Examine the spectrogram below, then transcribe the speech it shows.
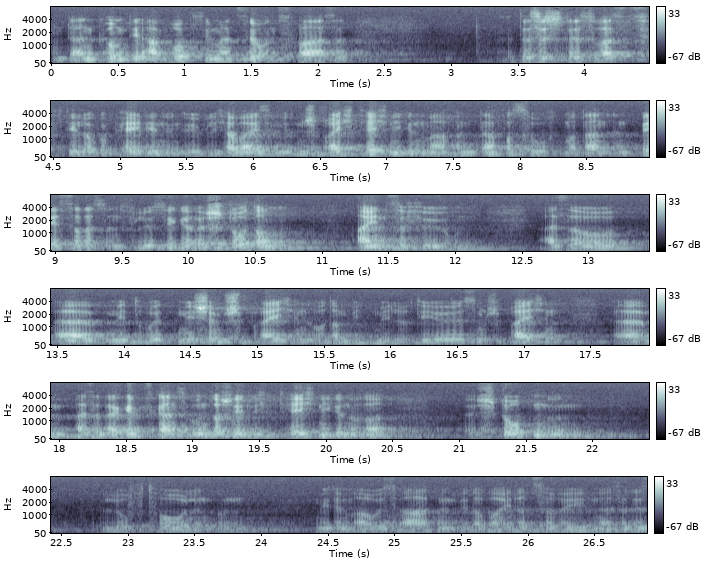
Und dann kommt die Approximationsphase. Das ist das, was die Logopädinnen üblicherweise mit den Sprechtechniken machen. Da versucht man dann ein besseres und flüssigeres Stottern einzuführen. Also äh, mit rhythmischem Sprechen oder mit melodiösem Sprechen. Ähm, also da gibt es ganz unterschiedliche Techniken oder äh, Stoppen und Luft holen und mit dem Ausatmen wieder weiterzureden. Also das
